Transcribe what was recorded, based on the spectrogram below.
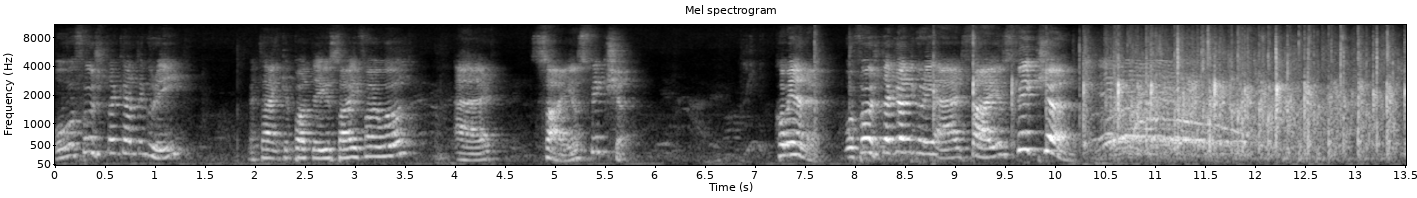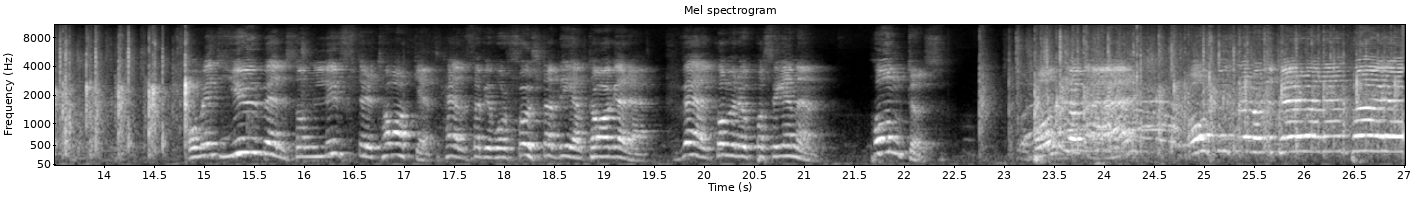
Och vår första kategori, med tanke på att det är ju sci-fi world, är science fiction. Kom igen nu! Vår första kategori är science fiction! Och med ett jubel som lyfter taket hälsar vi vår första deltagare. Välkommen upp på scenen, Pontus! Pontus är Officer of the Terran Empire!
